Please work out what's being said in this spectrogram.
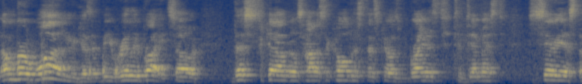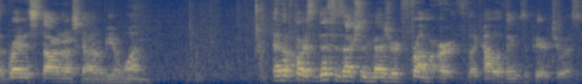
Number 1, because it'd be really bright. So this scale goes hottest to coldest, this goes brightest to dimmest. Sirius, the brightest star in our sky, would be a 1. And of course, this is actually measured from Earth, like how the things appear to us.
